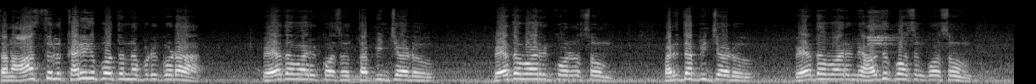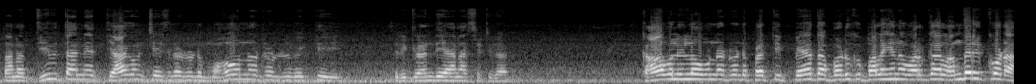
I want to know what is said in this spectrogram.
తన ఆస్తులు కరిగిపోతున్నప్పటికి కూడా పేదవారి కోసం తప్పించాడు పేదవారి కోసం పరితపించాడు పేదవారిని ఆదుకోసం కోసం తన జీవితాన్ని త్యాగం చేసినటువంటి మహోన్నటువంటి వ్యక్తి శ్రీ గ్రంథి యానాశెట్టి గారు. కావలిలో ఉన్నటువంటి ప్రతి పేద బడుగు బలహీన వర్గాలందరికీ కూడా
